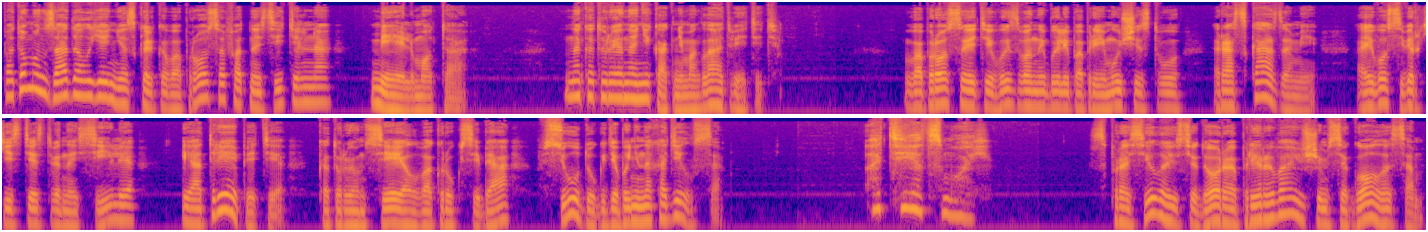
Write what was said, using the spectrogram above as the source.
Потом он задал ей несколько вопросов относительно Мельмота, на которые она никак не могла ответить. Вопросы эти вызваны были по преимуществу рассказами о его сверхъестественной силе и о трепете, который он сеял вокруг себя всюду, где бы ни находился. «Отец мой!» Спросила Исидора прерывающимся голосом,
